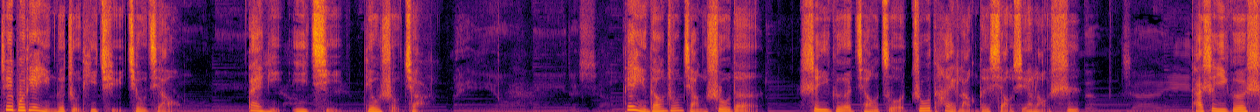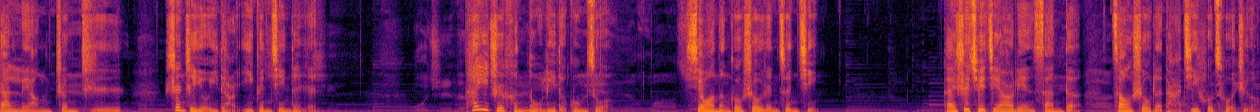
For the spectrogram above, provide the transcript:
这部电影的主题曲就叫。带你一起丢手绢儿。电影当中讲述的是一个叫做朱太郎的小学老师，他是一个善良正直，甚至有一点一根筋的人。他一直很努力的工作，希望能够受人尊敬，但是却接二连三的遭受了打击和挫折。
